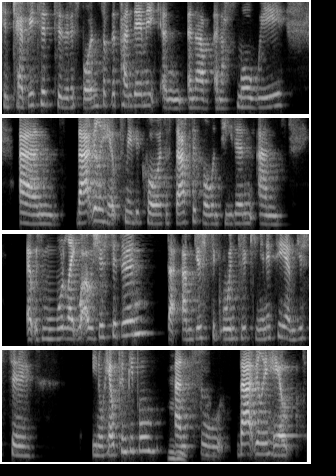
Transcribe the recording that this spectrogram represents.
contributed to the response of the pandemic in, in, a, in a small way. And that really helped me because I started volunteering and it was more like what I was used to doing. That I'm used to going to community, I'm used to, you know, helping people. Mm-hmm. And so that really helped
